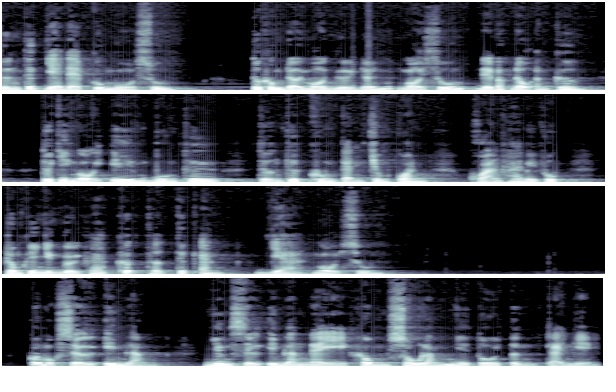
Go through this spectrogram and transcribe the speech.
thưởng thức vẻ đẹp của mùa xuân. Tôi không đợi mọi người đến ngồi xuống để bắt đầu ăn cơm. Tôi chỉ ngồi im buông thư, thưởng thức khung cảnh chung quanh khoảng 20 phút trong khi những người khác khất thực thức ăn và ngồi xuống. Có một sự im lặng nhưng sự im lặng này không sâu lắng như tôi từng trải nghiệm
